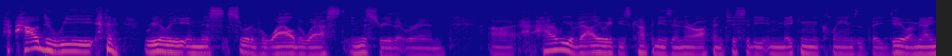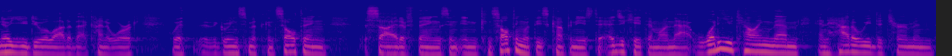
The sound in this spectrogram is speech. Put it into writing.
how do we really in this sort of wild west industry that we're in uh, how do we evaluate these companies and their authenticity in making the claims that they do? I mean, I know you do a lot of that kind of work with the Greensmith Consulting side of things and in consulting with these companies to educate them on that. What are you telling them, and how do we determine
